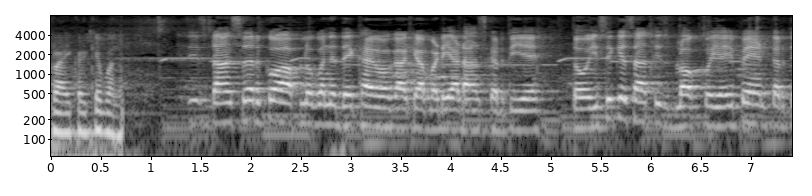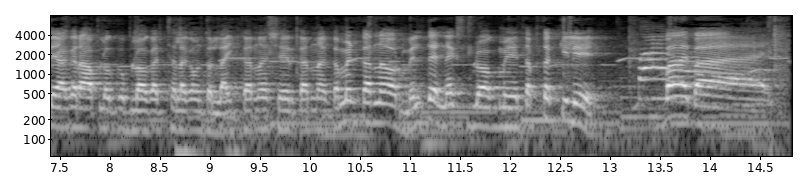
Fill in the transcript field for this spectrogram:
फ्राई करके बना इस डांसर को आप लोगों ने देखा ही होगा क्या बढ़िया डांस करती है। तो इसी के साथ इस ब्लॉग को यहीं पे एंड करते हैं। अगर आप लोग को ब्लॉग अच्छा लगा हो तो लाइक करना शेयर करना कमेंट करना और मिलते हैं नेक्स्ट ब्लॉग में। तब तक के लिए बाय बाय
